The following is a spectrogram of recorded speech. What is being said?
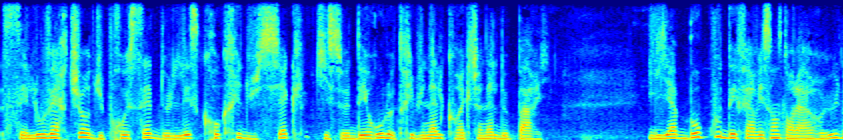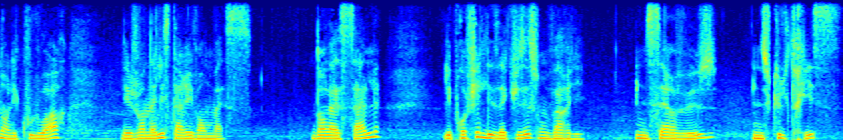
c'est l'ouverture du procès de l'escroquerie du siècle qui se déroule au tribunal correctionnel de Paris. Il y a beaucoup d'effervescence dans la rue, dans les couloirs. Les journalistes arrivent en masse. Dans la salle, les profils des accusés sont variés. Une serveuse, une sculptrice,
